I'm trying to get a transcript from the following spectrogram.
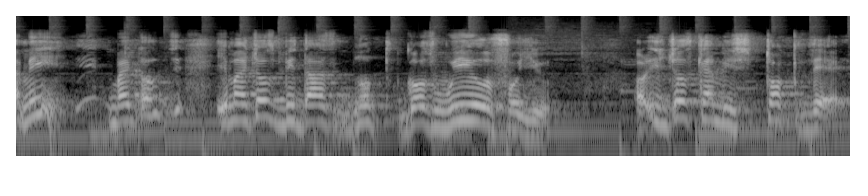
I mean, it might, not, it might just be that's not God's will for you, or it just can be stuck there.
